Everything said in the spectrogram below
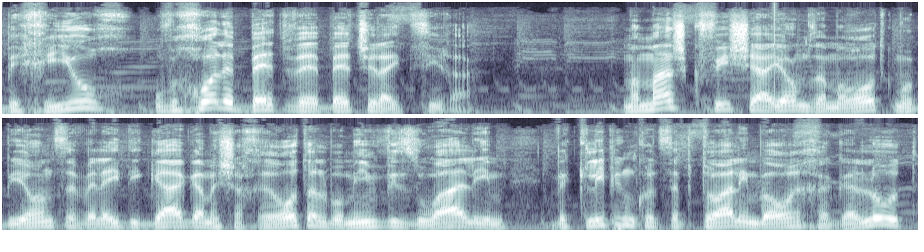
בחיוך ובכל היבט והיבט של היצירה. ממש כפי שהיום זמרות כמו ביונסה וליידי גאגה משחררות אלבומים ויזואליים וקליפים קונספטואליים באורך הגלות,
